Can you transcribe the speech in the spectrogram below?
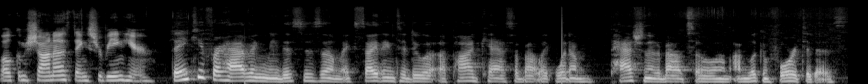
Welcome, Shauna. Thanks for being here. Thank you for having me. This is um, exciting to do a, a, podcast about like what I'm passionate about. So um, I'm looking forward to this.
